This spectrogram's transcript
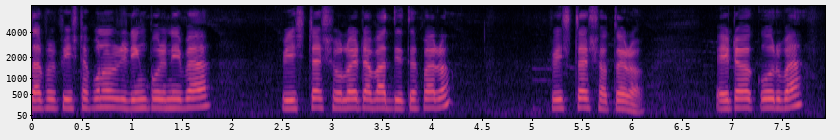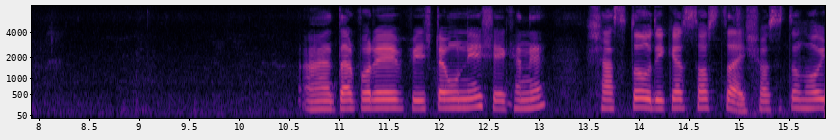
তারপর পৃষ্ঠা পনেরো রিডিং পড়ে নিবা। পৃষ্ঠা ষোলো, এটা বাদ দিতে পারো। পৃষ্ঠা সতেরো। এটা করবা। তারপরে পৃষ্ঠা উনিশ, এখানে স্বাস্থ্য অধিকার সস্তায় সচেতন হই,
